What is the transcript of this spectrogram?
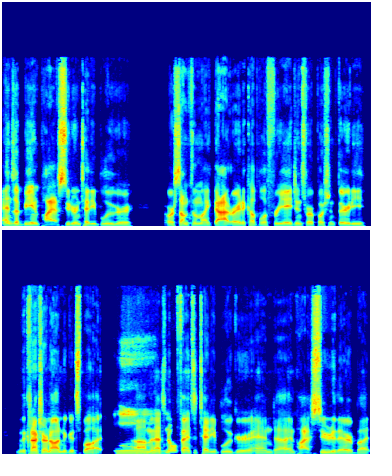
ends up being Pius Suter and Teddy Blueger or something like that, right? A couple of free agents who are pushing 30, the Canucks are not in a good spot. Um, and that's no offense to Teddy Blueger and uh, and Pius Suter there, but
